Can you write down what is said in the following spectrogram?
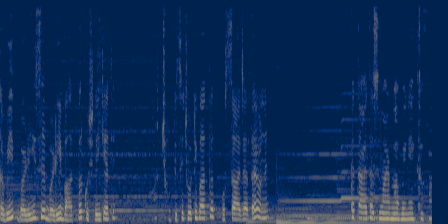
कभी बड़ी से बड़ी बात पर कुछ नहीं कहते। और छोटी से छोटी बात पर गुस्सा आ जाता है उन्हें। बताया था सुमार भाभी ने एक दफ़ा।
